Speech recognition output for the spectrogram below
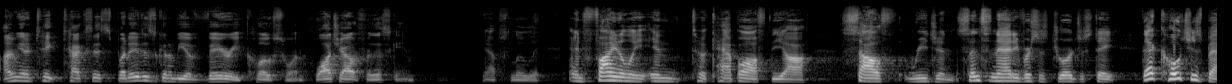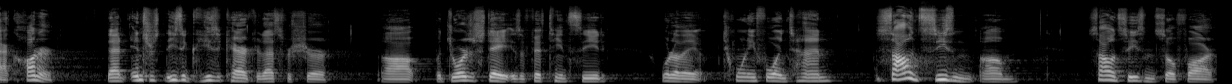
I'm going to take Texas, but it is going to be a very close one. Watch out for this game. Absolutely. And finally, in to cap off the uh, South region, Cincinnati versus Georgia State. That coach is back, Hunter. That interest. He's a he's a character, that's for sure. Uh, but Georgia State is a 15th seed. What are they? 24 and 10. Solid season. Um, solid season so far.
